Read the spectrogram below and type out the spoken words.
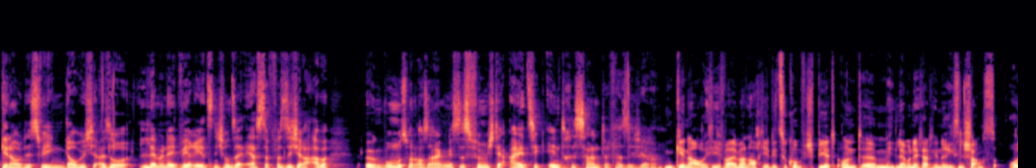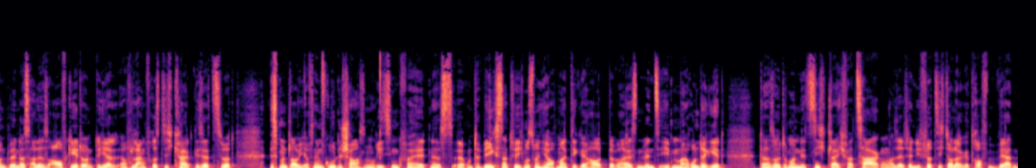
Genau, deswegen glaube ich, also Lemonade wäre jetzt nicht unser erster Versicherer, aber irgendwo muss man auch sagen, es ist für mich der einzig interessante Versicherer. Genau, richtig, weil man auch hier die Zukunft spielt und ähm, Lemonade hat hier eine riesen Chance und wenn das alles aufgeht und hier auf Langfristigkeit gesetzt wird, ist man, glaube ich, auf einem guten Chancen-Risiken-Verhältnis äh, unterwegs. Natürlich muss man hier auch mal dicke Haut beweisen, wenn es eben mal runtergeht. Da sollte man jetzt nicht gleich verzagen. Also selbst wenn die 40 Dollar getroffen werden,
